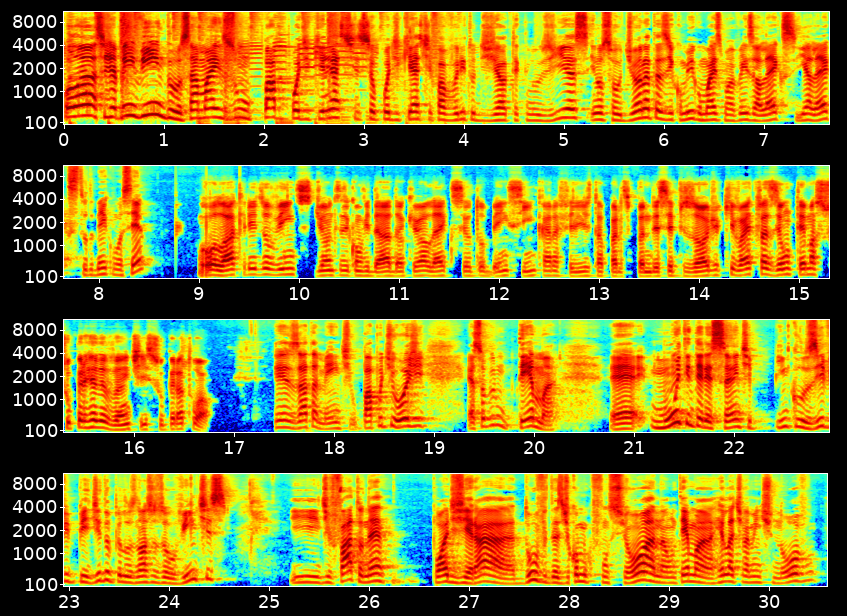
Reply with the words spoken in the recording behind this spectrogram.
Olá, sejam bem-vindos a mais um Papo Podcast, seu podcast favorito de geotecnologias. Eu sou o Jonatas e comigo mais uma vez Alex. E Alex, tudo bem com você? Olá, queridos ouvintes, Jonatas e convidado, aqui é o Alex. Eu tô bem sim, cara, feliz de estar participando desse episódio que vai trazer um tema super relevante e super atual. Exatamente. O papo de hoje é sobre um tema é, muito interessante, inclusive pedido pelos nossos ouvintes. E, de fato, né, pode gerar dúvidas de como que funciona, um tema relativamente novo.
